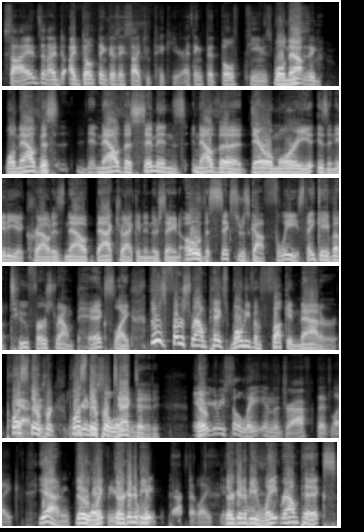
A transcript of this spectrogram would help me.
sides, and I, d- I don't think there's a side to pick here. I think that both teams. Well, now- a, Well, now This- this, now the Simmons, now the Daryl Morey is an idiot crowd is now backtracking and they're saying, "Oh, the Sixers got fleeced. They gave up two first round picks. Like those first round picks won't even fucking matter. Plus Yeah, they're 'cause pro- you're- you're plus they're so late in the- protected. yeah, they're- you're gonna be so late in the draft that like Yeah, I mean they're late, they're going to so be late in the draft that, like they're going to be late round picks.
